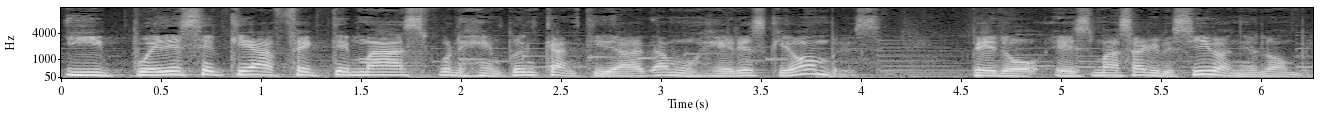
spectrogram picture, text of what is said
Y puede ser que afecte más, por ejemplo, en cantidad a mujeres que hombres, pero es más agresiva en el hombre.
